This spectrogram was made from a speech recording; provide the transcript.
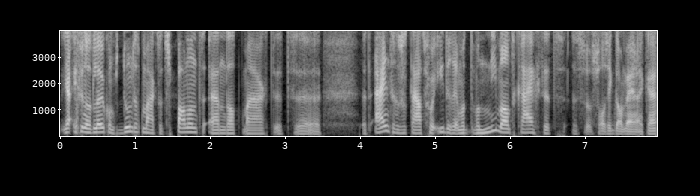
ja, ik vind dat leuk om te doen. Dat maakt het spannend en dat maakt het, eh, het eindresultaat voor iedereen. Want, want niemand krijgt het, zo- zoals ik dan werk, hè,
